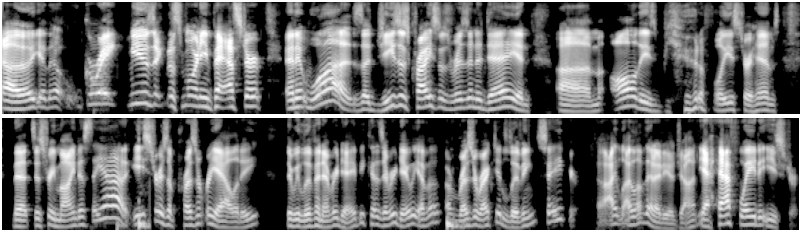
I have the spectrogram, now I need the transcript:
Uh, you know, great music this morning, Pastor, and it was uh, Jesus Christ was risen today, and um, all these beautiful Easter hymns that just remind us that yeah, Easter is a present reality that we live in every day because every day we have a, a resurrected living Savior. I, I love that idea, John. Yeah, halfway to Easter.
